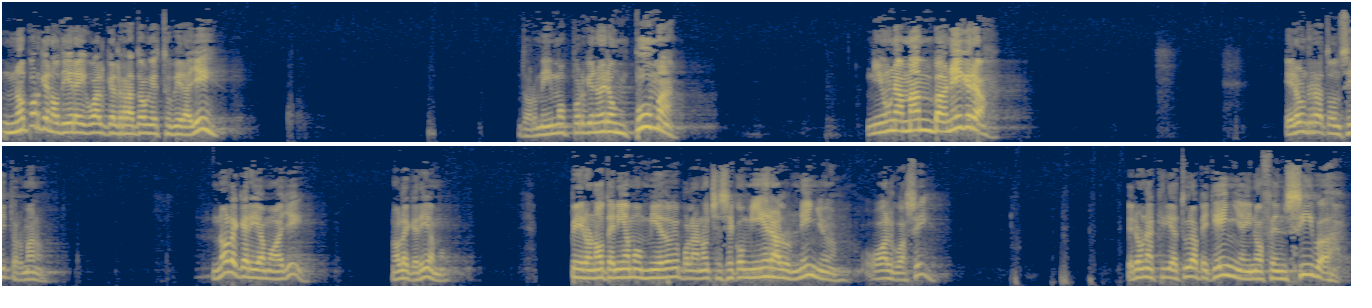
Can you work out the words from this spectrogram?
no porque nos diera igual que el ratón estuviera allí. Dormimos porque no era un puma ni una mamba negra. Era un ratoncito, hermano. No le queríamos allí, no le queríamos. Pero no teníamos miedo que por la noche se comiera a los niños o algo así. Era una criatura pequeña, inofensiva.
